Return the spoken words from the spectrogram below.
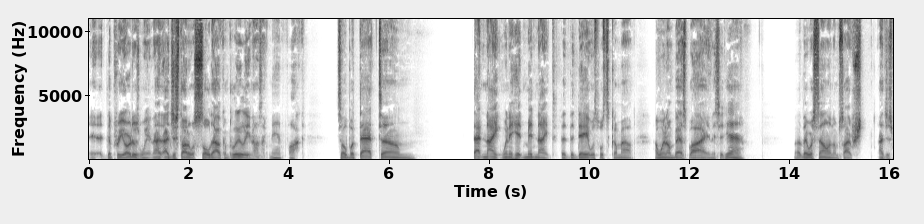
eh, the pre-orders went. I, I just thought it was sold out completely, and I was like, man, fuck. So, but that um that night when it hit midnight, the the day it was supposed to come out, I went on Best Buy and they said, yeah, uh, they were selling them. So I I just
